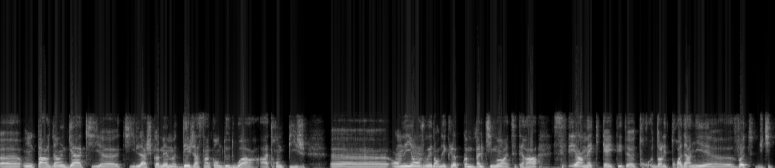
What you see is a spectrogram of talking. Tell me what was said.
Euh, on parle d'un gars qui, euh, qui lâche quand même déjà 52 doigts à 30 piges euh, en ayant joué dans des clubs comme Baltimore, etc. C'est un mec qui a été dans les trois derniers votes du titre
